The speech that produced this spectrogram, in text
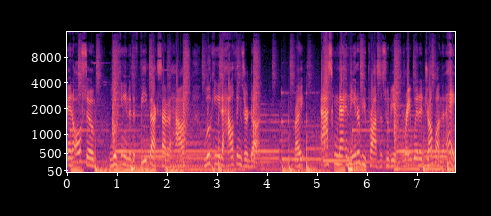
And also looking into the feedback side of the house, looking into how things are done right? Asking that in the interview process would be a great way to jump on that. Hey,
